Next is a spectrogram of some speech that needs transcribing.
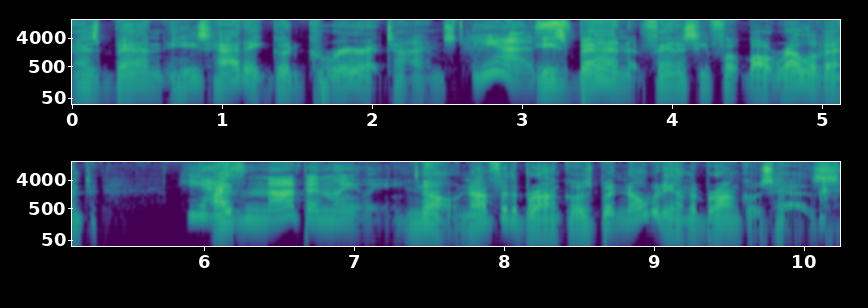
has been, he's had a good career at times. He has. He's been fantasy football relevant. he I- has not been lately. No, not for the Broncos, but nobody on the Broncos has.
